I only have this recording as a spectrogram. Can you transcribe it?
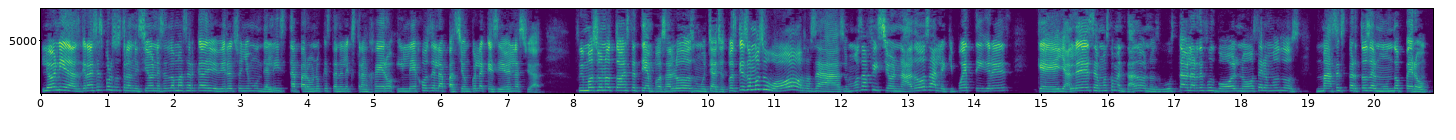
Leonidas, gracias por sus transmisiones. Es lo más cerca de vivir el sueño mundialista para uno que está en el extranjero y lejos de la pasión con la que se vive en la ciudad. Fuimos uno todo este tiempo. Saludos, muchachos. Pues que somos su voz, o sea, somos aficionados al equipo de Tigres que ya les hemos comentado, nos gusta hablar de fútbol, no seremos los más expertos del mundo, pero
